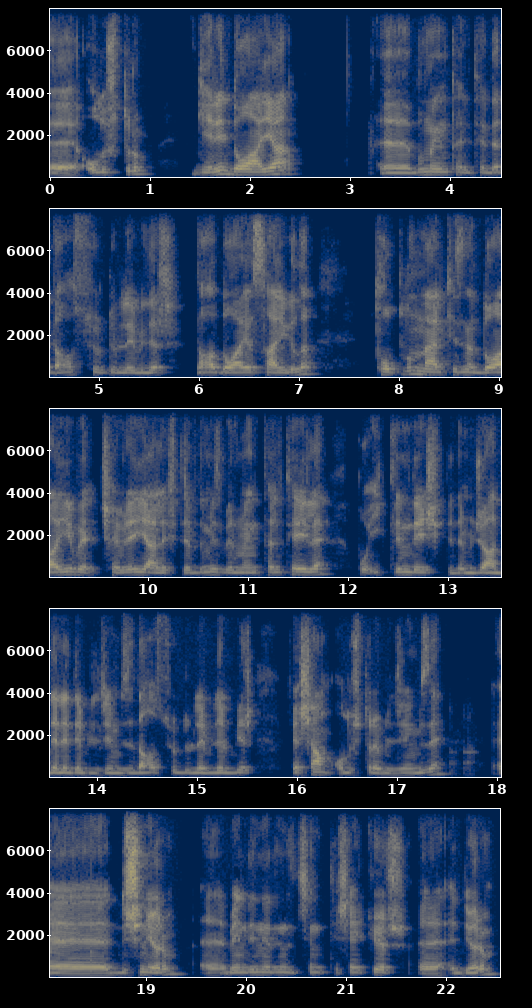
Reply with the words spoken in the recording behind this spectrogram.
e, oluşturup geri doğaya e, bu mentalitede daha sürdürülebilir, daha doğaya saygılı toplum merkezine doğayı ve çevreyi yerleştirdiğimiz bir mentaliteyle bu iklim değişikliğiyle mücadele edebileceğimizi, daha sürdürülebilir bir yaşam oluşturabileceğimizi e, düşünüyorum. E, beni dinlediğiniz için teşekkür e, ediyorum.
